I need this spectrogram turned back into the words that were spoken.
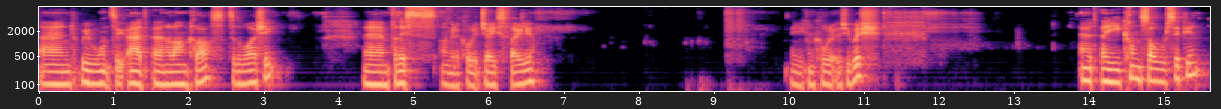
and we will want to add an alarm class to the wire sheet. Um, for this, I'm going to call it JACE failure. You can call it as you wish. Add a console recipient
